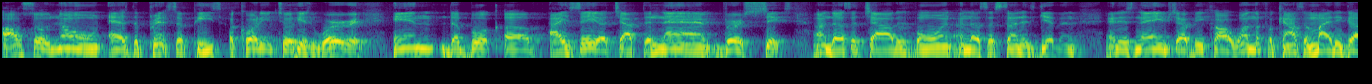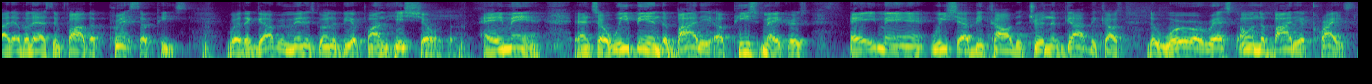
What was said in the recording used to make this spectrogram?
also known as the Prince of Peace, according to his word in the book of Isaiah, chapter 9, verse 6. And thus a child is born, thus a son is given, and his name shall be called Wonderful Counselor, Mighty God, Everlasting Father, Prince of Peace, where the government is going to be upon his shoulder. Amen. And so we being the body of peacemakers, amen, we shall be called the children of God because the world rests on the body of Christ,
